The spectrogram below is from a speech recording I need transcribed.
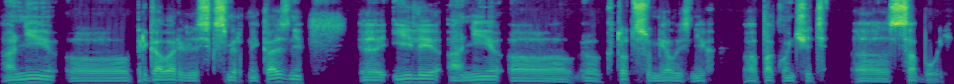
они приговаривались к смертной казни, или они, кто-то сумел из них покончить с собой.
